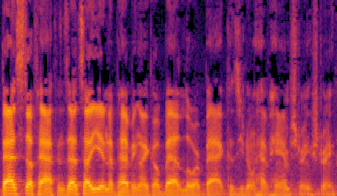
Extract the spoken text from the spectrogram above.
bad stuff happens. That's how you end up having like a bad lower back because you don't have hamstring strength.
